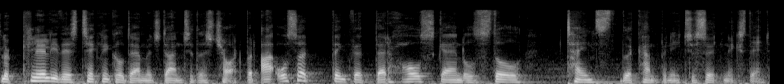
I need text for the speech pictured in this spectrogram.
look, clearly there's technical damage done to this chart, but I also think that that whole scandal still taints the company to a certain extent.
